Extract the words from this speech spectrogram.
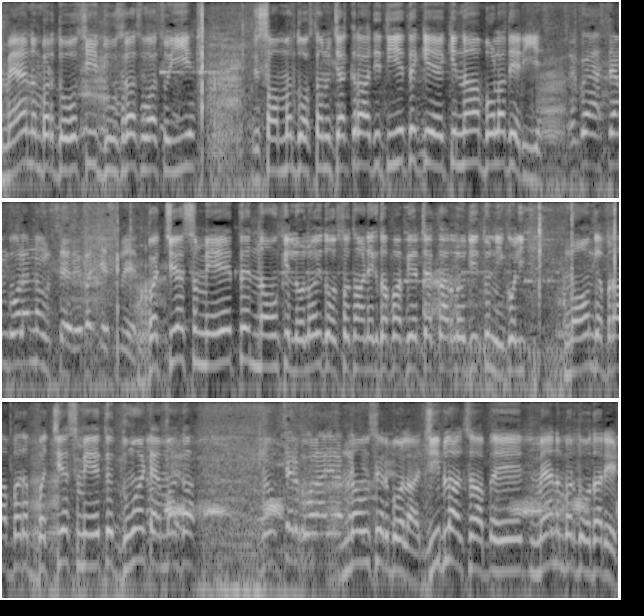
ਮੈਂ ਨੰਬਰ 2 ਸੀ ਦੂਸਰਾ ਸੂਆ ਸੂਈ ਹੈ। ਜਸਾਮਤ ਦੋਸਤਾਂ ਨੂੰ ਚੈੱਕ ਕਰਾ ਦਿੱਤੀ ਹੈ ਤੇ ਕਿੰਨਾ ਬੋਲਾ ਦੇ ਰਹੀ ਹੈ। ਦੇਖੋ ਇਸ ਟਾਈਮ ਬੋਲਾ ਨੌ ਸੇਰੇ ਬੱਚੇ ਸਮੇਤ। ਬੱਚੇ ਸਮੇਤ 9 ਕਿਲੋ। ਲੋ ਜੀ ਦੋਸਤੋ ਥਾਣੇ ਇੱਕ ਦਫਾ ਫੇਰ ਚੈੱਕ ਕਰ ਲਓ ਜੀ ਧੁੰਨੀ ਕੋਲੀ। 9 ਦੇ ਬਰਾਬਰ ਬੱਚੇ ਸਮੇਤ ਦੋਵਾਂ ਟਾਈਮਾਂ ਦਾ ਨੌ ਸਿਰ ਬੋਲਾ ਜਿਹੜਾ 9 ਸਿਰ ਬੋਲਾ। ਜੀ ਬਲਾਲ ਸਾਹਿਬ ਇਹ ਮੈਂ ਨੰਬਰ 2 ਦਾ ਰੇਟ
